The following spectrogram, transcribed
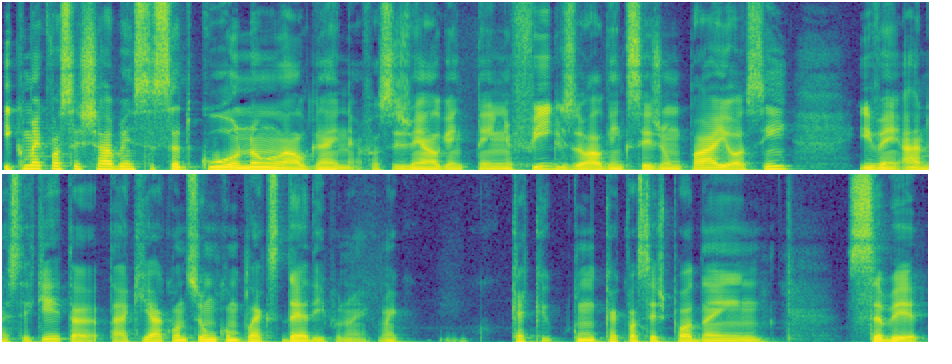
E como é que vocês sabem se se adequa ou não a alguém, né? Vocês veem alguém que tenha filhos ou alguém que seja um pai ou assim e vem, ah, não sei o quê, está tá aqui a acontecer um complexo de Édipo, não é? Como é que, é que, como, que é que vocês podem saber?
